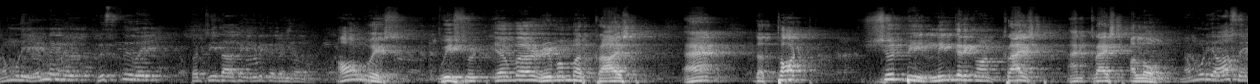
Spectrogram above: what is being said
நம்முடைய எண்ணங்கள் கிறிஸ்துவை பற்றியதாக இருக்க வேண்டும் Always we should ever remember Christ and the thought should be lingering on Christ and Christ alone. நம்முடைய ஆசை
